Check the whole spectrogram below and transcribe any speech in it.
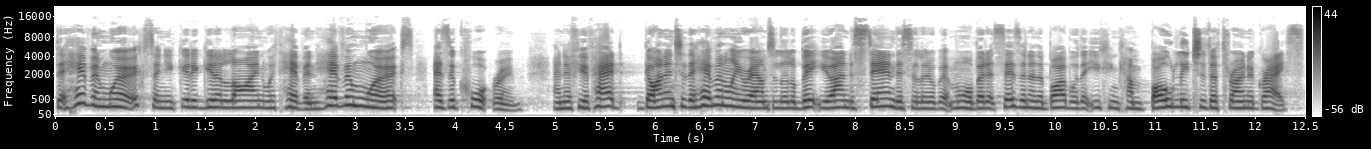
the heaven works and you've got to get a line with heaven. Heaven works as a courtroom. And if you've had gone into the heavenly realms a little bit, you understand this a little bit more. But it says it in the Bible that you can come boldly to the throne of grace.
